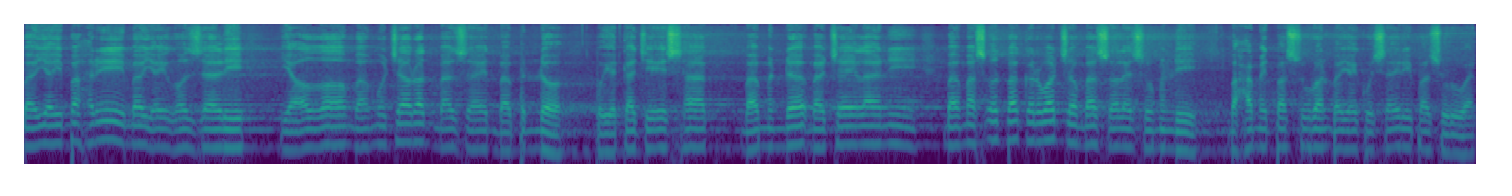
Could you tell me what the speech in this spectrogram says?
Bayi Bahri Bayi Ghazali. Ya Allah Mbak Mujarat Mbak Zaid Mbak Bendo Buyut Kaji Ishak Mbak Mendek Mbak Jailani Mbak Mas'ud Mbak Kerwojo Mbak Soleh Sumendi Ba Hamid Pasuruan Ba Yai Kusairi Pasuruan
